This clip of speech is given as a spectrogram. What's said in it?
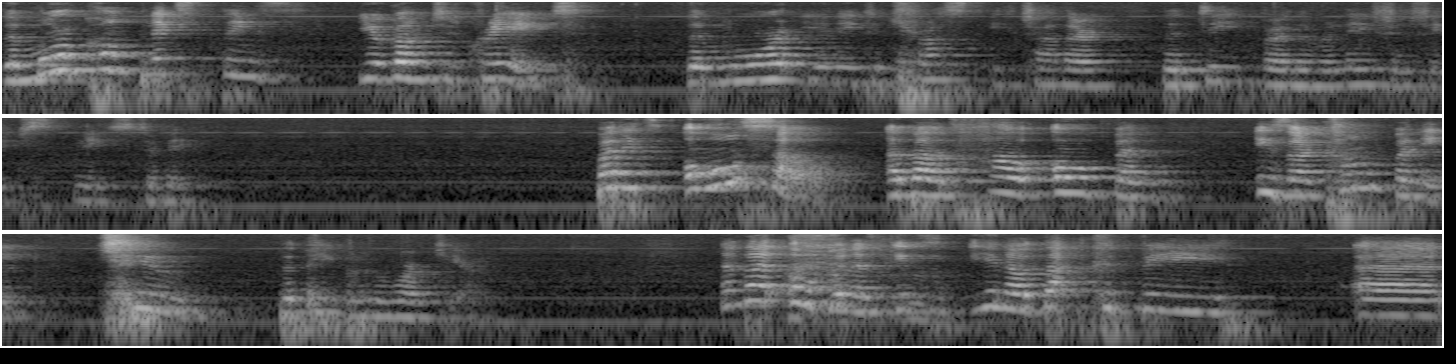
The more complex things you're going to create, the more you need to trust each other, the deeper the relationships needs to be. But it's also about how open is our company to the people who work here. And that openness is, you know, that could be uh,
